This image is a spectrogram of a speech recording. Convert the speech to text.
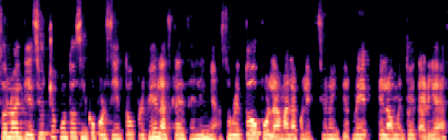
solo el 18.5% prefieren las clases en línea, sobre todo por la mala conexión a Internet, el aumento de tareas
